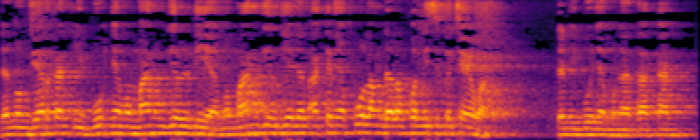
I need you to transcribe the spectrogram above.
dan membiarkan ibunya memanggil dia memanggil dia dan akhirnya pulang dalam kondisi kecewa. Dan ibunya mengatakan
